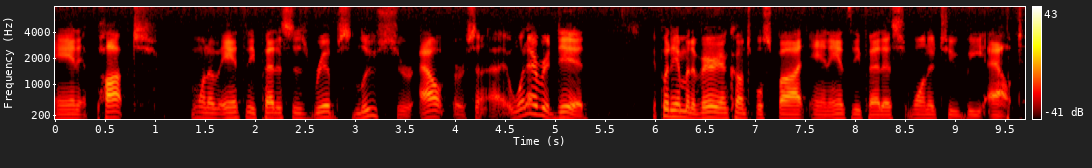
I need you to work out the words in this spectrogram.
and it popped one of Anthony Pettis's ribs loose or out or some, uh, whatever it did. It put him in a very uncomfortable spot, and Anthony Pettis wanted to be out.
